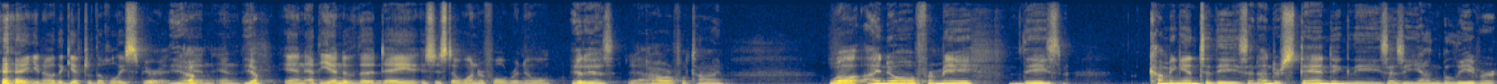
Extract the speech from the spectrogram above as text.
you know, the gift of the Holy Spirit. Yep. And and Yep. and at the end of the day, it's just a wonderful renewal. It is. Yeah. Powerful time. Well, I know for me, these coming into these and understanding these as a young believer,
